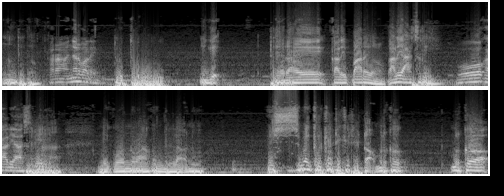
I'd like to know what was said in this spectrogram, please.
ngendi to Karanganyar paling. dudu niki daerah Kalipare lho Kali Asri Oh, kali asri. nah, di kono aku ndelok no wis gede-gede tok mergo mergo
